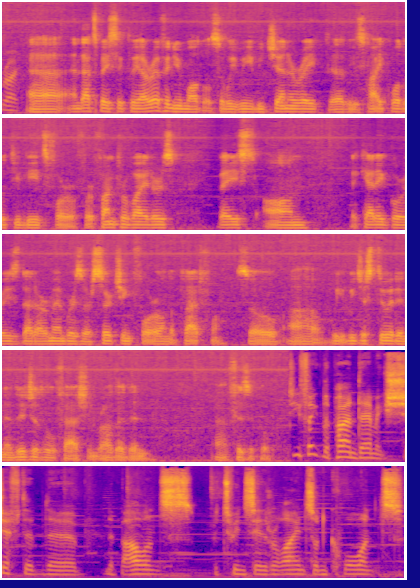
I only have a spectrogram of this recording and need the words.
Right. Uh, and that's basically our revenue model. So we, we, we generate uh, these high quality leads for, for fund providers based on the categories that our members are searching for on the platform. So we, we just do it in a digital fashion rather than uh, physical. Do you think the pandemic shifted the the balance between, say, the reliance on quant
